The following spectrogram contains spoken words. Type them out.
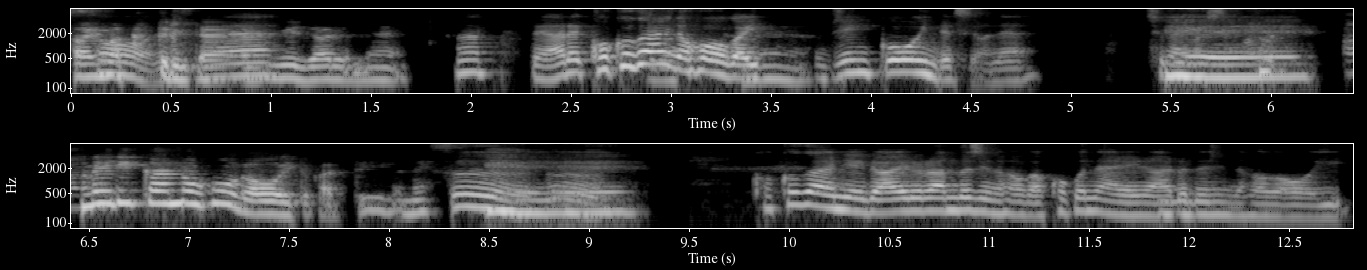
生えまくってるみたいなイメージあるよね。だってあれ国外の方が人口多いんですよね。違いましたアメリカの方が多いとかっていうよね。うん国外にいるアイルランド人の方が国内にいるアイルランド人の方が多い。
